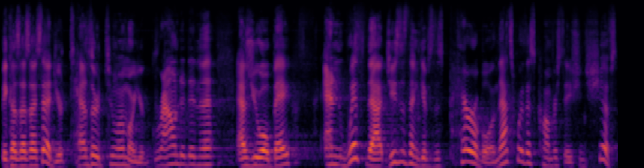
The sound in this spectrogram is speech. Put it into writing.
Because as I said, you're tethered to Him or you're grounded in it as you obey. And with that, Jesus then gives this parable, and that's where this conversation shifts.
